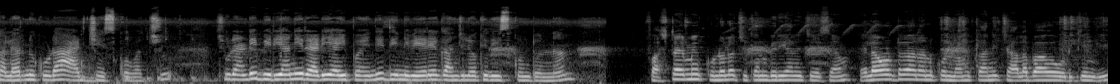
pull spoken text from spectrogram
కలర్ను కూడా యాడ్ చేసుకోవచ్చు. చూడండి బిర్యానీ రెడీ అయిపోయింది. దీన్ని వేరే గంజిలోకి తీసుకుంటున్నాం. ఫస్ట్ టైం మేము కుండలో చికెన్ బిర్యానీ చేసాం ఎలా ఉంటుందని అనుకున్నాం కానీ చాలా బాగా ఉడికింది.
